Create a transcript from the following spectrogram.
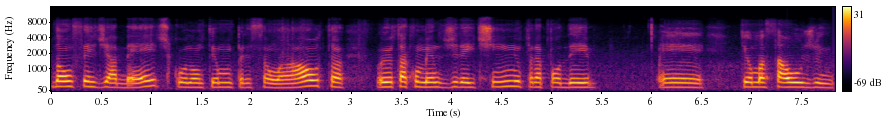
não ser diabético, ou não ter uma pressão alta, ou eu estar comendo direitinho para poder é, ter uma saúde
